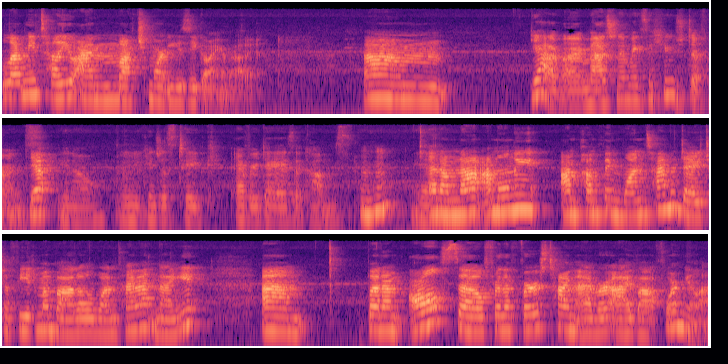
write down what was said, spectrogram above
let me tell you, I'm much more easygoing about it. Um, Yeah, I imagine it makes a huge difference. Yeah. You know, when you can just take every day as it comes. Mm-hmm. Yeah. And I'm not. I'm only. I'm pumping one time a day to feed him a bottle. One time at night. Um, but I'm also for the first time ever I bought formula.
